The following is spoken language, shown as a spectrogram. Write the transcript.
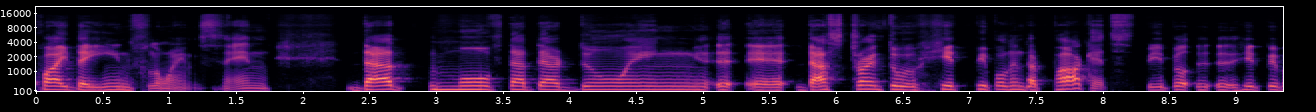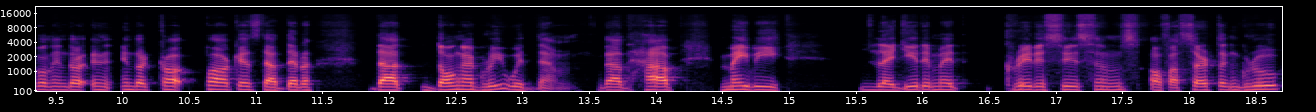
quite the influence, and that move that they're doing uh, uh, that's trying to hit people in their pockets people uh, hit people in their in, in their pockets that they that don't agree with them that have maybe legitimate criticisms of a certain group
